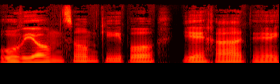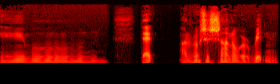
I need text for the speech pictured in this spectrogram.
Uvyom Tzom Kippur Yechateimu. That on Rosh Hashanah were written,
